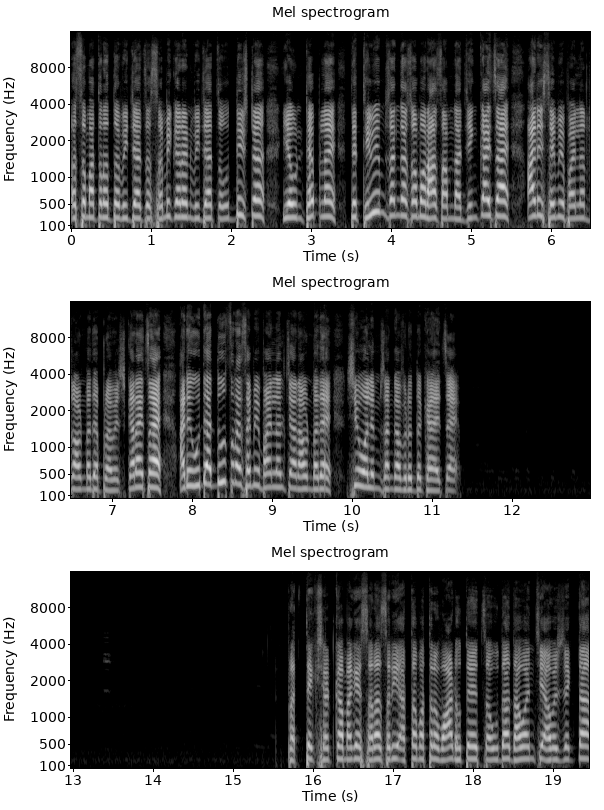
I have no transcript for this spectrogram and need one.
असं मात्र तर विजयाचं समीकरण विजयाचं उद्दिष्ट येऊन ठेपलंय. ते थिवीम संघासमोर हा सामना जिंकायचा आहे आणि सेमीफायनल राऊंडमध्ये प्रवेश करायचा आहे. आणि उद्या दुसऱ्या सेमीफायनलच्या राऊंडमध्ये शिवोलिम संघाविरुद्ध खेळायचा आहे. प्रत्येक षटकामागे सरासरी आता मात्र वाढ होते. चौदा धावांची आवश्यकता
